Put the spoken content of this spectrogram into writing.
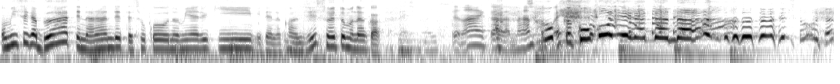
お店がブワーって並んでてそこを飲み歩きみたいな感じ？それともなんか私もってないからなそっか高校生だったんだ。そうだっ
